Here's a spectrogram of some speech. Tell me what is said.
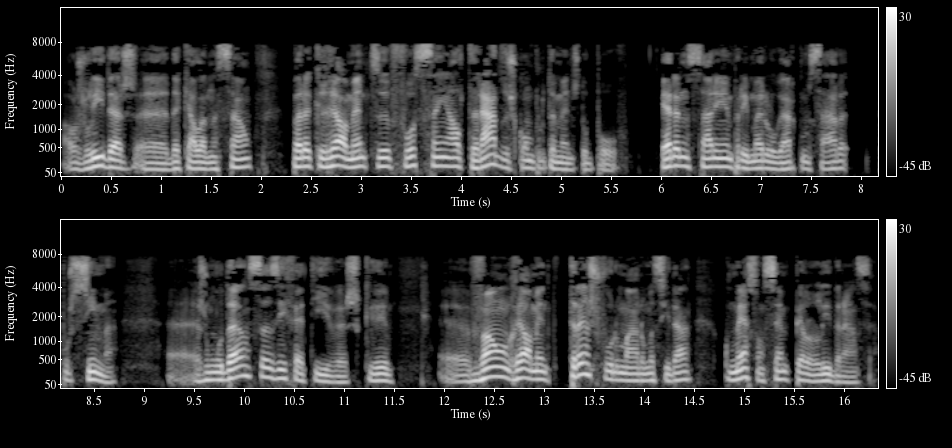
aos líderes uh, daquela nação, para que realmente fossem alterados os comportamentos do povo. Era necessário, em primeiro lugar, começar por cima. As mudanças efetivas que vão realmente transformar uma cidade começam sempre pela liderança.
